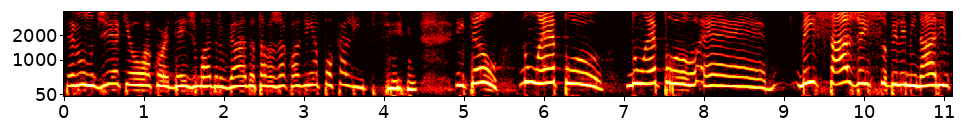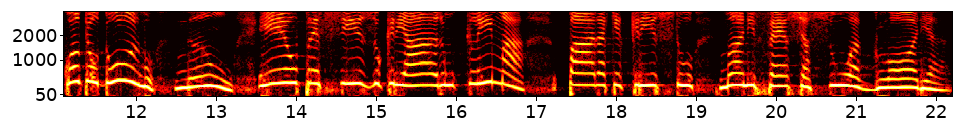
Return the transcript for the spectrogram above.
Teve um dia que eu acordei de madrugada, eu estava já quase em Apocalipse. Então, não é por, não é por é, mensagens subliminares enquanto eu durmo. Não, eu preciso criar um clima para que Cristo manifeste a sua glória.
